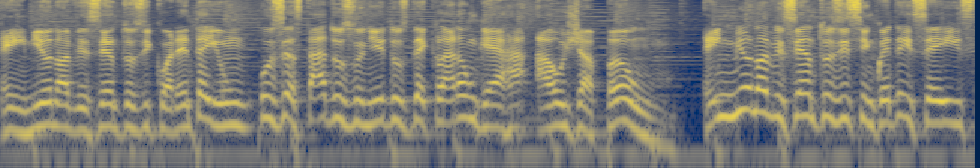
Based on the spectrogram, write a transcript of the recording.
Em 1941, os Estados Unidos declaram guerra ao Japão. Em 1956,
